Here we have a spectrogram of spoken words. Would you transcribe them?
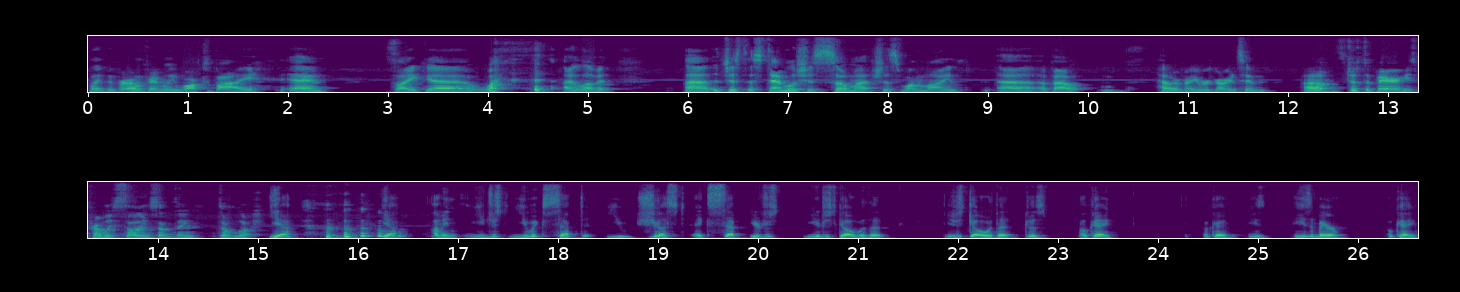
like the Brown family walks by, and it's like, uh, what? I love it. Uh, it just establishes so much. This one line uh, about how everybody regards him. Oh, it's just a bear. He's probably selling something. Don't look. Yeah, yeah. I mean, you just you accept it. You just accept. You're just you just go with it. You just go with it because okay, okay. He's he's a bear. Okay,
